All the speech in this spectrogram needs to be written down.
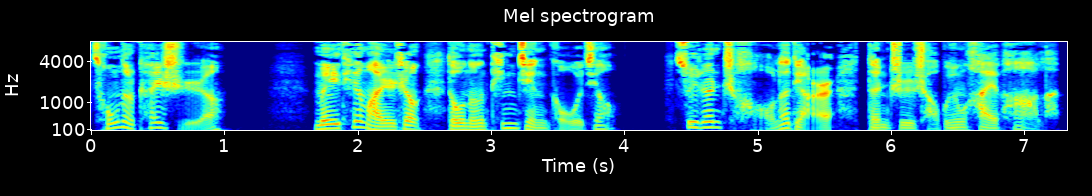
从那开始啊，每天晚上都能听见狗叫，虽然吵了点，但至少不用害怕了。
